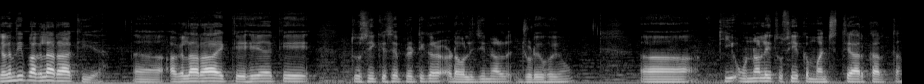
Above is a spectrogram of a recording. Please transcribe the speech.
ਗਗਨਦੀਪ ਅਗਲਾ ਰਾਹ ਕੀ ਹੈ? ਅਗਲਾ ਰਾਹ ਇੱਕ ਇਹ ਹੈ ਕਿ ਤੁਸੀਂ ਕਿਸੇ ਪੋਲੀਟੀਕਲ ਆਈਡੀਓਲੋਜੀ ਨਾਲ ਜੁੜੇ ਹੋਏ ਹੋ। ਕਿ ਉਹਨਾਂ ਲਈ ਤੁਸੀਂ ਇੱਕ ਮੰਚ ਤਿਆਰ ਕਰਤਾ?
